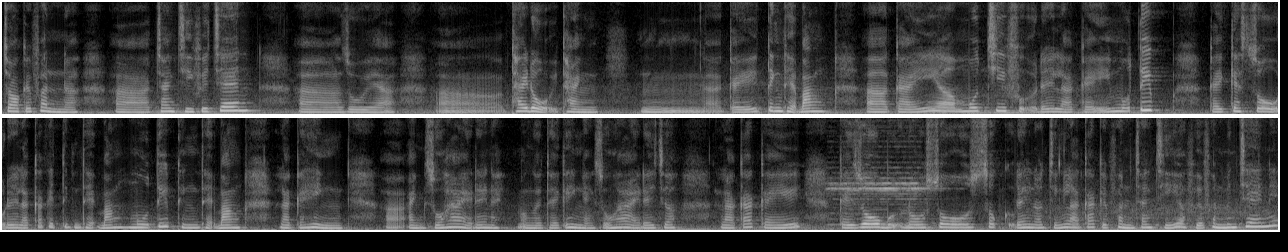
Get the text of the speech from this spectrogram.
cho cái phần à, à, trang trí phía trên. À, rồi à, à, thay đổi thành à, cái tinh thể băng. À, cái à, uh, motif ở đây là cái mô típ cái keso ở đây là các cái tinh thể băng mô típ tinh thể băng là cái hình à, ảnh số 2 ở đây này. Mọi người thấy cái hình ảnh số 2 ở đây chưa? Là các cái cái rô bự nô xô sốc ở đây nó chính là các cái phần trang trí ở phía phần bên trên ấy.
